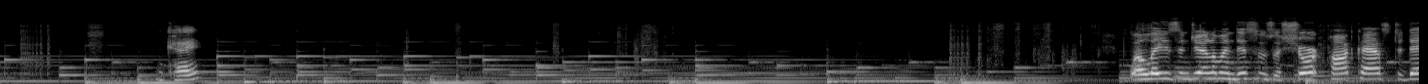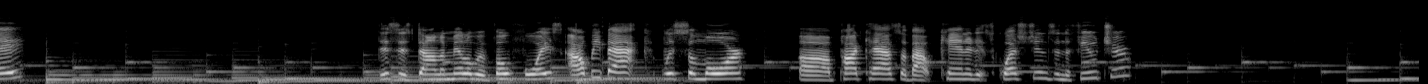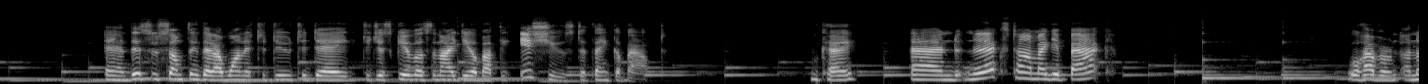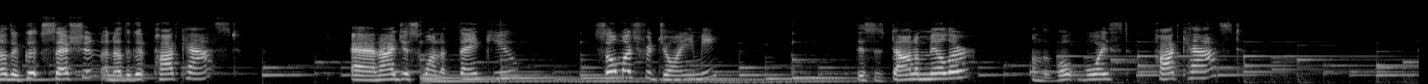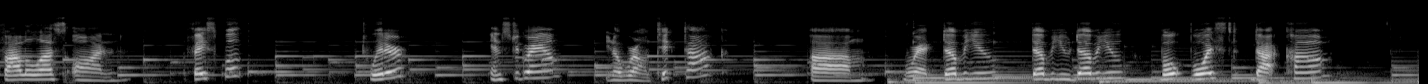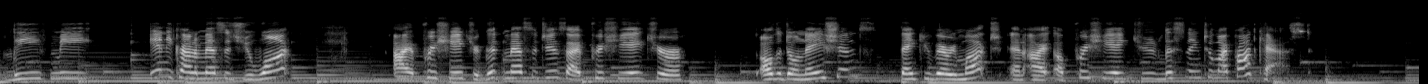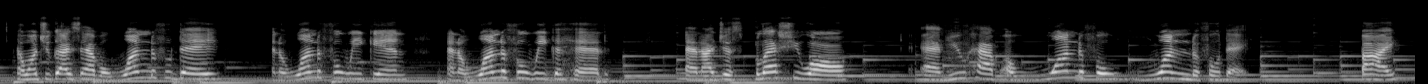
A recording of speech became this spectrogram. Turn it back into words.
Okay? Well, ladies and gentlemen, this was a short podcast today. This is Donna Miller with Vote Voiced. I'll be back with some more uh, podcasts about candidates' questions in the future. And this is something that I wanted to do today to just give us an idea about the issues to think about. Okay. And next time I get back, We'll have a, another good session, another good podcast. And I just want to thank you so much for joining me. This is Donna Miller on the Vote Voiced podcast. Follow us on Facebook, Twitter, Instagram. You know, we're on TikTok. Um, we're at www.votevoiced.com. Leave me any kind of message you want. I appreciate your good messages. I appreciate your all the donations. Thank you very much. And I appreciate you listening to my podcast. I want you guys to have a wonderful day and a wonderful weekend and a wonderful week ahead. And I just bless you all. And you have a wonderful, wonderful day. Bye.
